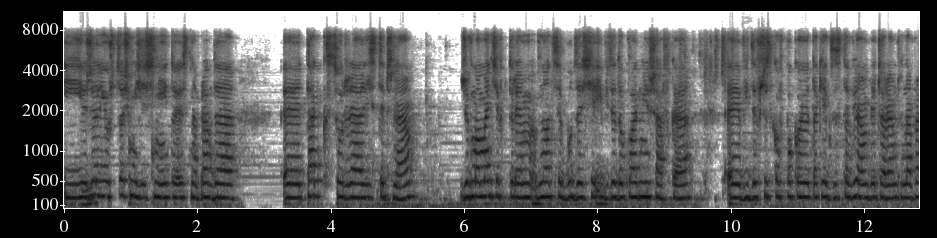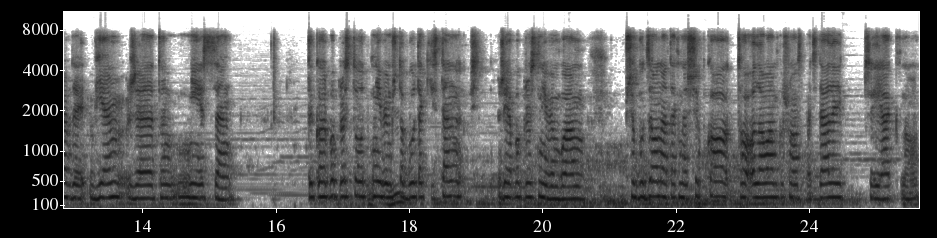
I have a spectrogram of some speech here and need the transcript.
I jeżeli już coś mi się śni, to jest naprawdę tak surrealistyczne, że w momencie, w którym w nocy budzę się i widzę dokładnie szafkę, e, widzę wszystko w pokoju tak jak zostawiłam wieczorem, to naprawdę wiem, że to nie jest sen. Tylko po prostu nie wiem, czy to był taki stan, że ja po prostu nie wiem, byłam przebudzona tak na szybko, to olałam, poszłam spać dalej, czy jak, no.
